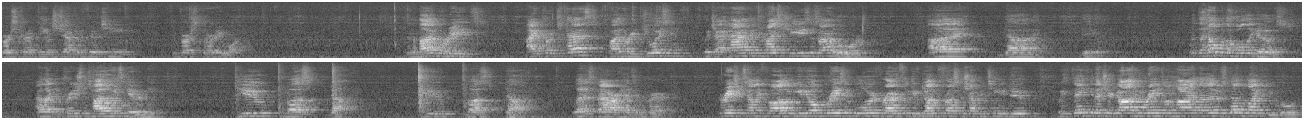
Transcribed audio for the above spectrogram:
1 Corinthians chapter 15 and verse 31. And the Bible reads, I protest by the rejoicing which I have in Christ Jesus our Lord, I die daily. With the help of the Holy Ghost, I like to preach the title he's given me, You Must Die. You must die. Let us bow our heads in prayer. Gracious Heavenly Father, we give you all praise and glory for everything you've done for us and shall continue to do. We thank you that you're God who reigns on high and that there is none like you, Lord.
